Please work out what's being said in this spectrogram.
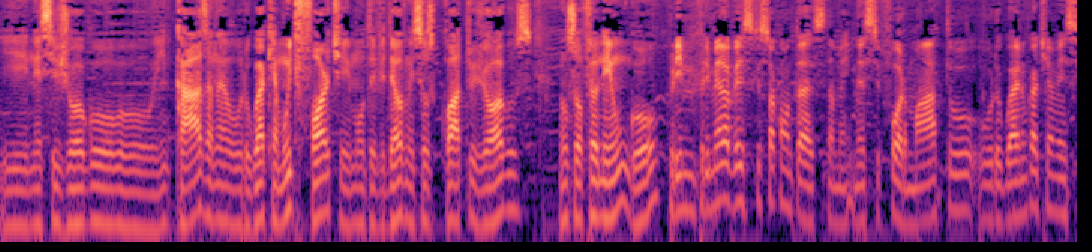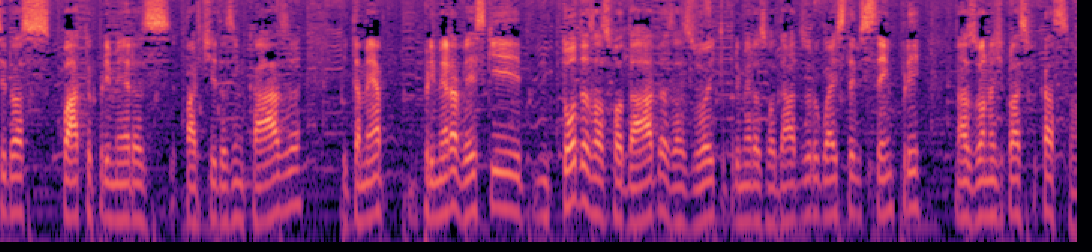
E nesse jogo em casa, né? O Uruguai que é muito forte em Montevideo, venceu os quatro jogos, não sofreu nenhum gol. Prim- primeira vez que isso acontece também. Nesse formato, o Uruguai nunca tinha vencido as quatro primeiras partidas em casa. E também é a primeira vez que em todas as rodadas, as oito primeiras rodadas, o Uruguai esteve sempre na zona de classificação.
